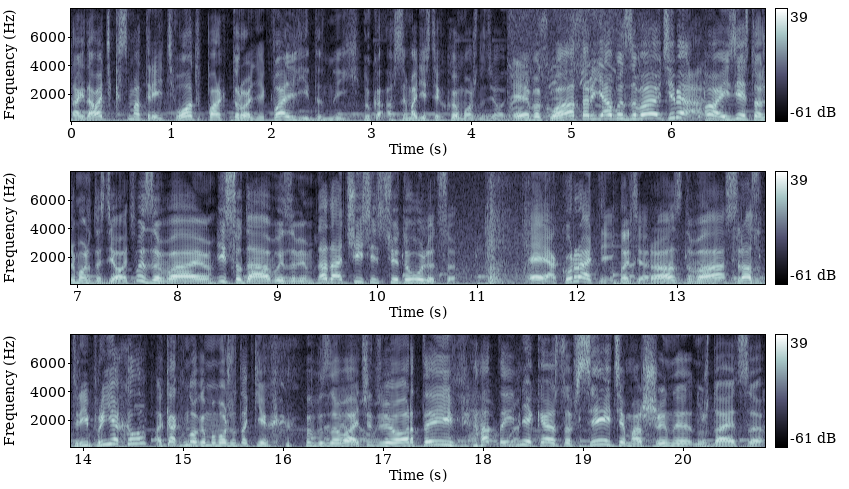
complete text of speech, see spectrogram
Так, давайте-ка смотреть. Вот парктроник. Валидный. Ну-ка, а взаимодействие какое можно сделать? Эвакуатор, я вызываю тебя. О, и здесь тоже можно сделать. Вызываю. И сюда вызовем. Надо очистить всю эту улицу. Эй, аккуратней. Смотрите, раз, два, сразу три приехало. А как много мы можем таких вызывать? Четвертый, пятый. Мне кажется, все эти машины нуждаются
